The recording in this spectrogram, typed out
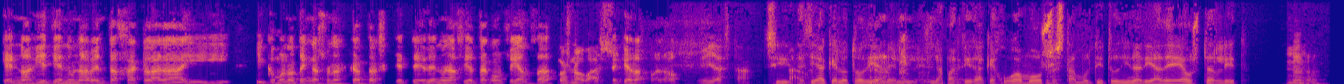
que nadie tiene una ventaja clara y, y como no tengas unas cartas que te den una cierta confianza, Pues no vas. te quedas parado. Y ya está. Sí, Claro. decía que el otro día en, el- en la partida que jugamos esta multitudinaria de Austerlitz, Ujú.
